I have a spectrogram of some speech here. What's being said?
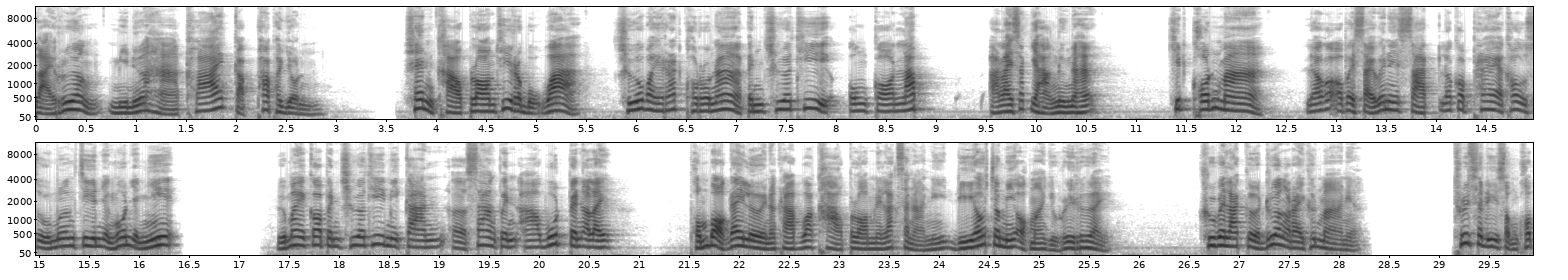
หลายเรื่อง มีเนื้อหาคล้ายกับภาพยนตร์ เช่น ข่าวปลอมที่ระบุว่า เชื้อไวรัสโคโรนาเป็นเชื้อที่องค์กรลับ อะไรสักอย่างหนึ่งนะฮะ คิดค้นมา แล้วก็เอาไปใส่ไว้ในสัตว์ แล้วก็แพร่เข้าสู่เมืองจีนอย่างโน้นอย่างนี้ หรือไม่ก็เป็นเชื้อที่มีการสร้างเป็นอาวุธเป็นอะไร ผมบอกได้เลยนะครับ ว่าข่าวปลอมในลักษณะนี้เดี๋ยวจะมีออกมาอยู่เรื่อยๆ คือเวลาเกิดเรื่องอะไรขึ้นมาเนี่ยทฤษฎีสมคบ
